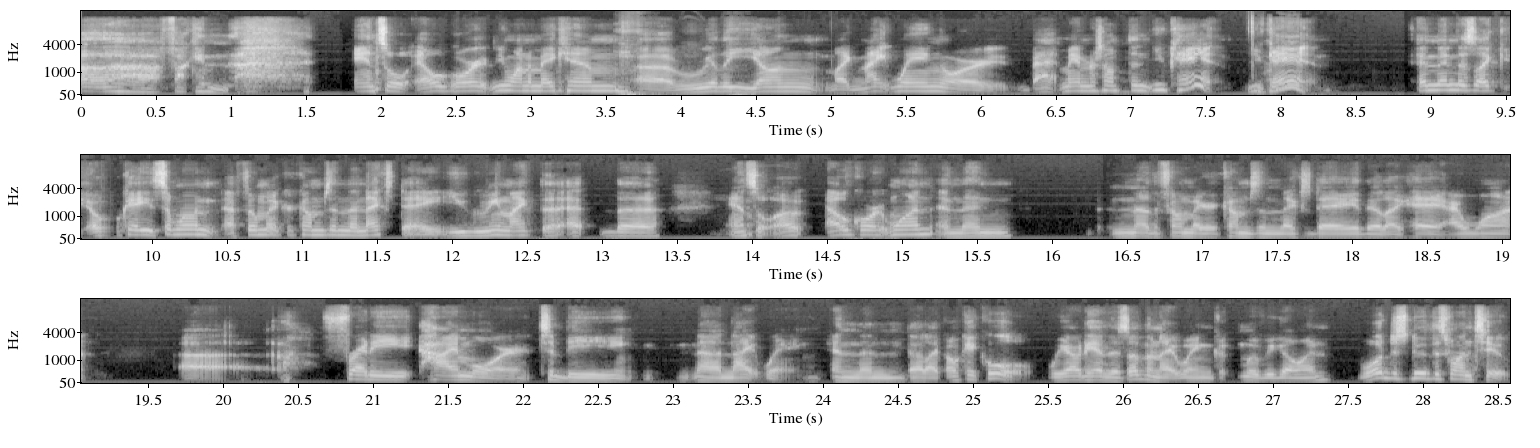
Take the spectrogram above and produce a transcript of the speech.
uh fucking Ansel Elgort, you want to make him uh really young like Nightwing or Batman or something, you can. You can. And then it's like, okay, someone a filmmaker comes in the next day, you green like the the Ansel Elgort one, and then another filmmaker comes in the next day, they're like, hey, I want uh Freddie Highmore to be uh, Nightwing, and then they're like, "Okay, cool. We already have this other Nightwing movie going. We'll just do this one too."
